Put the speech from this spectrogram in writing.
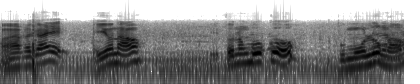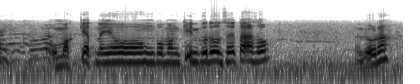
Mga kagay, ayun na oh. Ito ng buko oh. Gumulong na oh. Umakyat na yung pamangkin ko doon sa taas oh. Nandoon na.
